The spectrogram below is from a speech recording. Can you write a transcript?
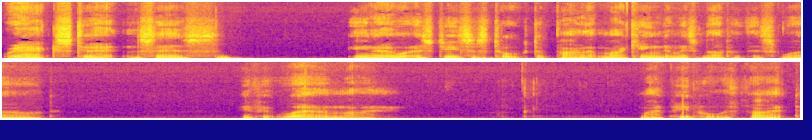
reacts to it and says, you know, as Jesus talks to Pilate, my kingdom is not of this world. If it were, my, my people would fight.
